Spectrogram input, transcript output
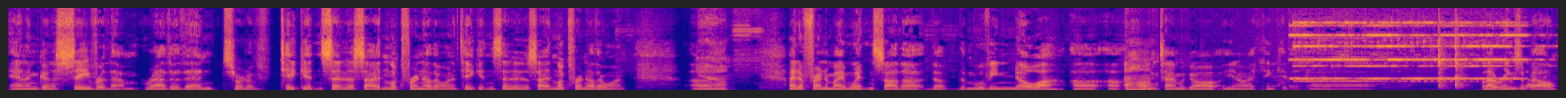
and I'm going to savor them rather than sort of take it and set it aside and look for another one and take it and set it aside and look for another one. Um, Yeah. I had a friend of mine went and saw the the, the movie Noah uh, a, a Uh-huh. long time ago. You know, I think it. Uh, well, that rings a bell.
